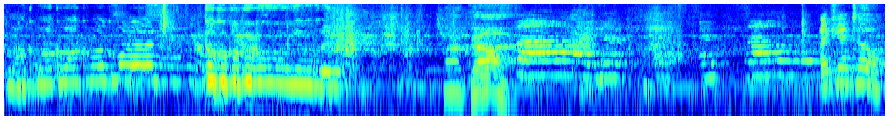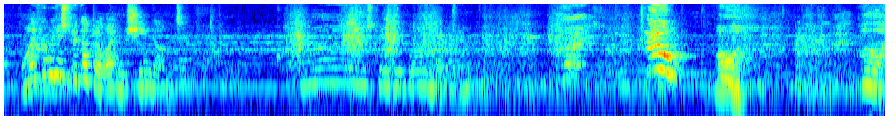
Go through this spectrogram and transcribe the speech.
Come on, come on, come on, come on, come on. Go, go, go, go, go, go, go, go. Oh my god. I can't tell. Why can't we just pick up their light machine guns? I'm just gonna keep on there. No! Oh. Oh.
